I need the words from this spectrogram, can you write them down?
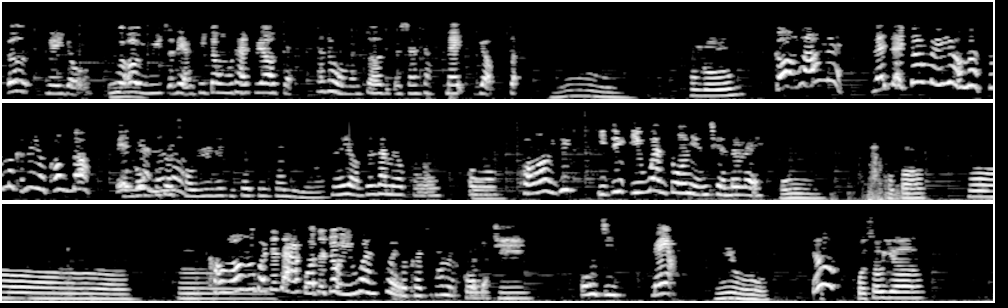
呃，没有。因为鳄鱼是两栖动物，它需要水。但是我们这里的山上没有水。哦，恐龙，恐龙哎，人类都没有了，怎么可能有恐龙？恐龙不在草原，也许在深山里啊。没有，深山没有恐龙。恐龙，嗯、恐龙已经已经一万多年前的嘞。哦，好吧，哇，嗯。恐龙如果现在还活着，就一万岁了。可是他们公鸡，公鸡没有，没有。火烧鸭，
